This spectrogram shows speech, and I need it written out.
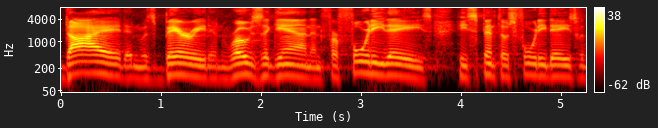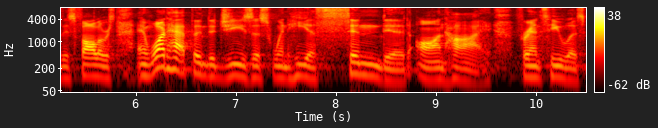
died and was buried and rose again? And for 40 days, he spent those 40 days with his followers. And what happened to Jesus when he ascended on high? Friends, he was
